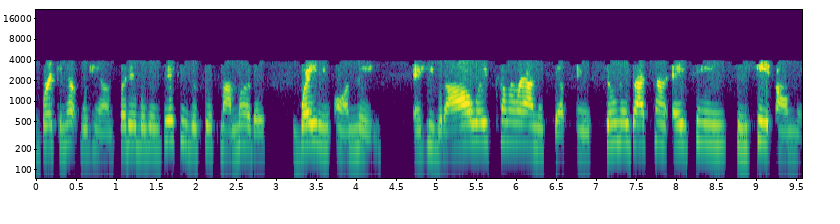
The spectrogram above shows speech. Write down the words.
breaking up with him, but it was as if he was with my mother, waiting on me. And he would always come around and stuff. And as soon as I turned 18, he hit on me,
